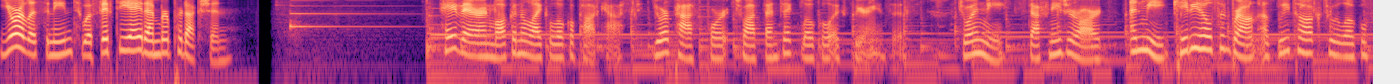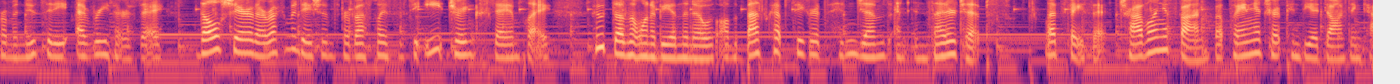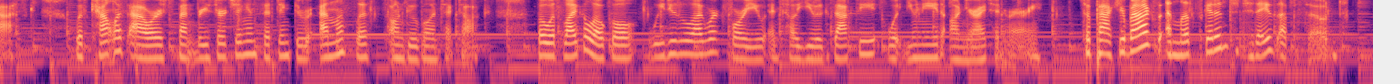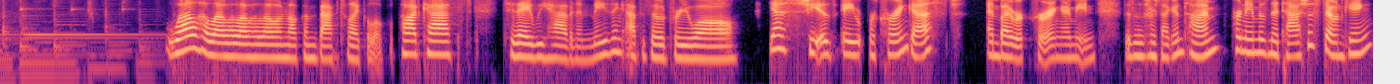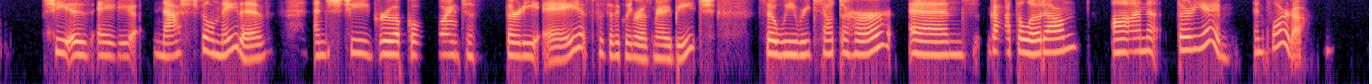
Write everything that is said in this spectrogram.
You're listening to a 58 Ember production. Hey there, and welcome to Like a Local podcast, your passport to authentic local experiences. Join me, Stephanie Girard, and me, Katie Hylton Brown, as we talk to a local from a new city every Thursday. They'll share their recommendations for best places to eat, drink, stay, and play. Who doesn't want to be in the know with all the best kept secrets, hidden gems, and insider tips? Let's face it, traveling is fun, but planning a trip can be a daunting task, with countless hours spent researching and sifting through endless lists on Google and TikTok. But with Like a Local, we do the legwork for you and tell you exactly what you need on your itinerary. So pack your bags and let's get into today's episode. Well, hello, hello, hello, and welcome back to Like a Local podcast. Today we have an amazing episode for you all. Yes, she is a recurring guest. And by recurring, I mean this is her second time. Her name is Natasha Stoneking. She is a Nashville native and she grew up going to 30A, specifically Rosemary Beach. So we reached out to her and got the lowdown on 30A in Florida.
